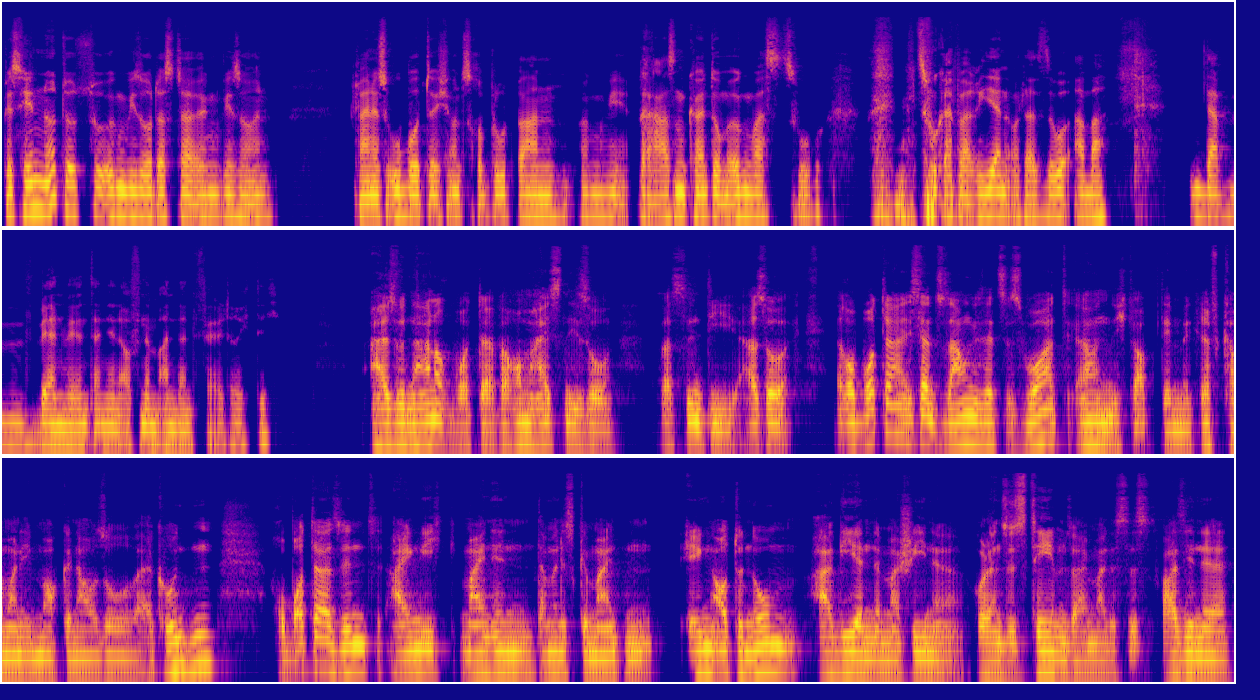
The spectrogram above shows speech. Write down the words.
bis hin ne, dazu irgendwie so, dass da irgendwie so ein kleines U-Boot durch unsere Blutbahn irgendwie rasen könnte, um irgendwas zu, zu reparieren oder so. Aber da wären wir dann auf einem anderen Feld, richtig? Also Nanoroboter, warum heißen die so? Was sind die? Also Roboter ist ein zusammengesetztes Wort und ich glaube, den Begriff kann man eben auch genauso erkunden. Roboter sind eigentlich meinen, damit ist gemeint, ein irgendein autonom agierende Maschine oder ein System, sagen wir mal. Das ist quasi eine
